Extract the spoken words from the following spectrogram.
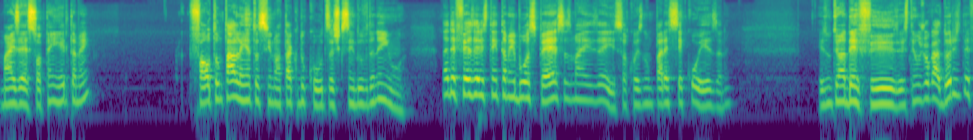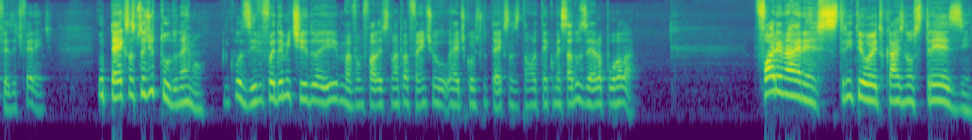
Mas é, só tem ele também. Falta um talento, assim, no ataque do Colts, acho que sem dúvida nenhuma. Na defesa eles têm também boas peças, mas é isso. A coisa não parece ser coesa, né? Eles não têm uma defesa, eles têm um jogadores de defesa, é diferente. O Texans precisa de tudo, né, irmão? Inclusive foi demitido aí, mas vamos falar disso mais pra frente, o head coach do Texans, então tem que começar do zero a porra lá. 49ers, 38, Cardinals 13.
